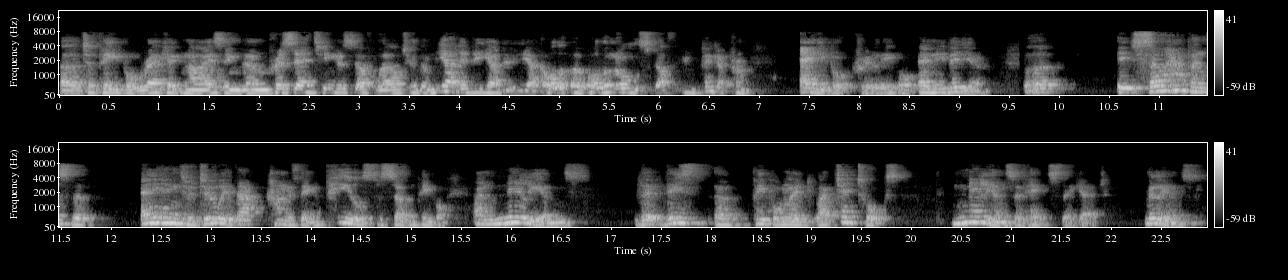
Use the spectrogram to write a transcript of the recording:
uh, to people, recognizing them, presenting yourself well to them, yada, yada, yada, all, the, all the normal stuff that you pick up from any book, really, or any video. But it so happens that anything to do with that kind of thing appeals to certain people. And millions, that these uh, people make like TED Talks, millions of hits they get, millions.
